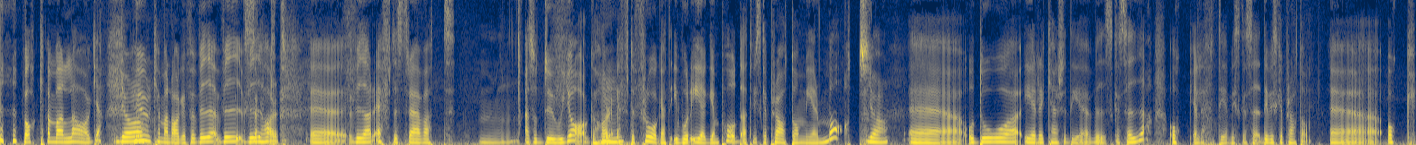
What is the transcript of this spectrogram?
vad kan man laga? Ja. Hur kan man laga? För vi, vi, vi, har, eh, vi har eftersträvat mm, alltså du och jag har mm. efterfrågat i vår egen podd att vi ska prata om mer mat. Ja. Eh, och då är det kanske det vi ska säga. Och, eller det vi ska säga, det vi ska prata om. Eh, och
